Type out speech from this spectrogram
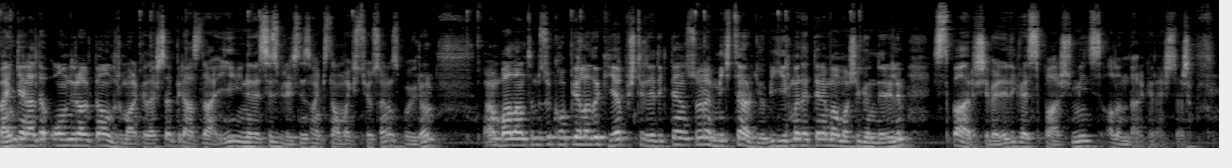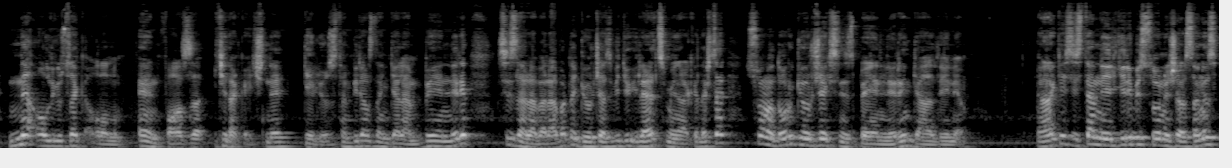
Ben genelde 10 liralıktan alırım arkadaşlar. Biraz daha iyi. Yine de siz bilirsiniz hangisini almak istiyorsanız buyurun. Ben bağlantımızı kopyaladık. Yapıştır dedikten sonra miktar diyor. Bir 20 adet deneme amaçlı gönderelim. Siparişi ver dedik ve siparişimiz alındı arkadaşlar. Ne alıyorsak alalım. En fazla 2 dakika içinde geliyor. Zaten birazdan gelen beğenileri sizlerle beraber de göreceğiz. Video ilerletmeyin arkadaşlar. Sonra doğru göreceksiniz beğenilerin geldiğini. Eğer ki sistemle ilgili bir sorun yaşarsanız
